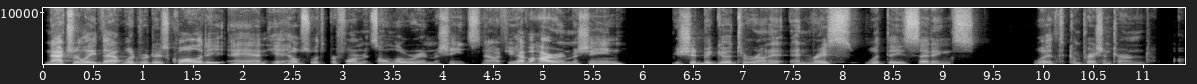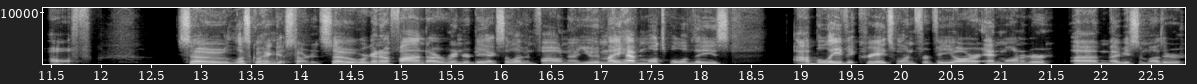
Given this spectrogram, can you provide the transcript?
Naturally, that would reduce quality and it helps with performance on lower end machines. Now, if you have a higher end machine, you should be good to run it and race with these settings with compression turned off. So let's go ahead and get started. So we're going to find our render DX11 file. Now you may have multiple of these. I believe it creates one for VR and monitor, uh, maybe some other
